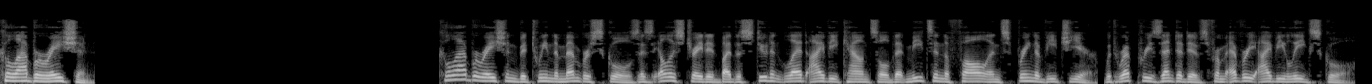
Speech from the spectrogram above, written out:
Collaboration Collaboration between the member schools is illustrated by the student-led Ivy Council that meets in the fall and spring of each year, with representatives from every Ivy League school.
